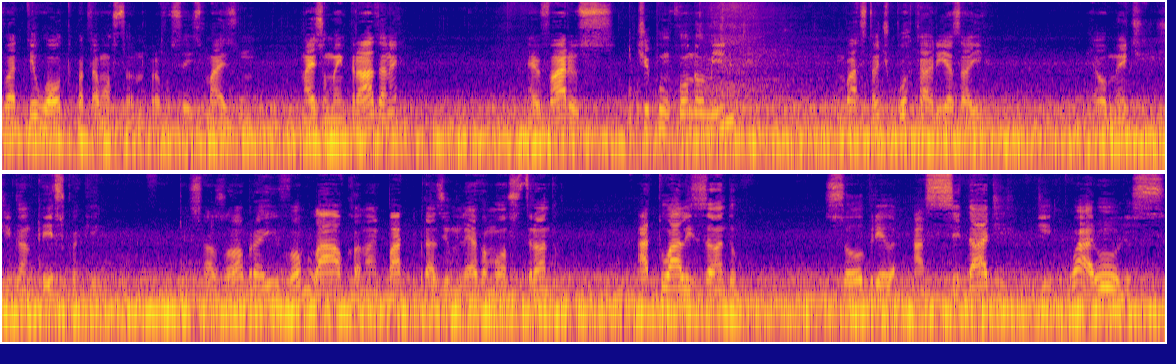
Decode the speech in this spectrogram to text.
Vai ter o alto para estar tá mostrando para vocês mais um, mais uma entrada, né? É vários, tipo um condomínio com bastante portarias aí. Realmente gigantesco aqui essas obras e vamos lá, o canal Impacto Brasil me leva mostrando, atualizando sobre a cidade de Guarulhos.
